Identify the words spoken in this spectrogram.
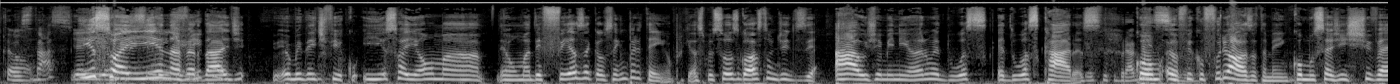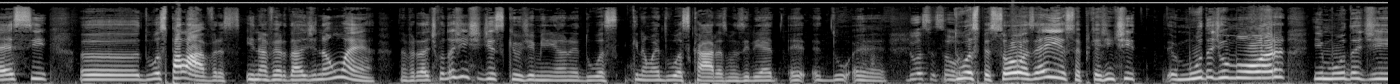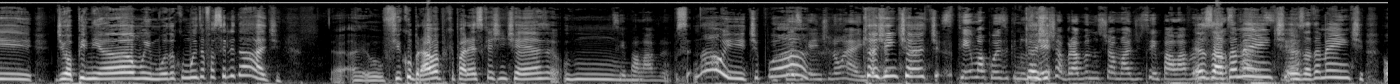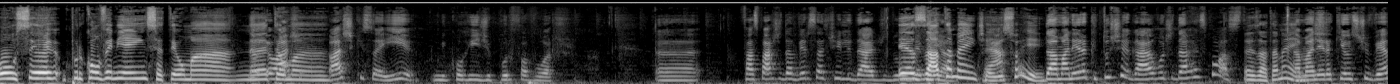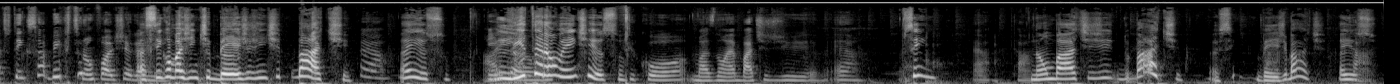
Então, Gostasse? aí, isso aí, na verdade, eu me identifico. E isso aí é uma, é uma defesa que eu sempre tenho. Porque as pessoas gostam de dizer, ah, o geminiano é duas, é duas caras. Eu fico como bravíssima. Eu fico furiosa também. Como se a gente tivesse ãh, duas palavras. E na verdade não é. Na verdade, quando a gente diz que o geminiano é duas, que não é duas caras, mas ele é, é, é du- é Duas pessoas. duas pessoas, é isso. É porque a gente muda de humor e muda de, de opinião e muda com muita facilidade. Eh, Eu fico brava porque parece que a gente é. hum, Sem palavra. Não, e tipo, E ah, coisa que a gente não é. que a gente é. ti- Tem uma coisa que nos que a deixa gente- brava nos chamar de sem duas Exatamente, caras, né? exatamente. Ou ser por conveniência, ter uma. Não, Né, eu, ter acho, uma... eu acho que isso aí, me corrige, por favor. ah, faz parte da versatilidade do Exatamente, geminiano, é isso aí. Da maneira que tu chegar, eu vou te dar a resposta. Exatamente. Da maneira que eu estiver, tu tem que saber que tu não pode chegar Assim como a gente beija, a gente bate. É, É isso. Então. Literalmente isso. ficou, mas não é bate de... É, Sim. é, tá. Não bate de. Bate. Assim, beijo e bate. É isso.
